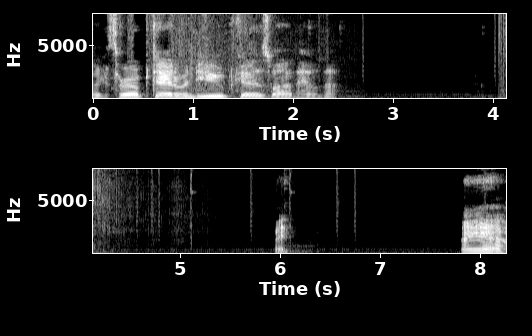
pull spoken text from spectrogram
they can throw a potato into you because why the hell not? Wait. Oh yeah.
